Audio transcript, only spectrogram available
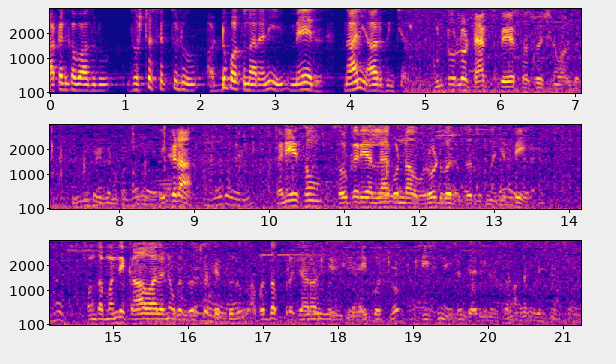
ఆటంకవాదులు దుష్టశక్తులు అడ్డుపడుతున్నారని మేయర్ నాని ఆరోపించారు. గుంటూరులో ట్యాక్స్ పేయర్స్ అసోసియేషన్ వాళ్ళు ఇక్కడ కనీసం సౌకర్యాలు లేకుండా ఓ రోడ్డు వర్క్ జరుగుతుందని చెప్పి కొంతమంది కావాలని ఒక దుష్ట శక్తులు అబద్ధ ప్రచారాలు చేసి హైకోర్టులో పిటిషన్ వేయడం జరిగిన విషయం తెలిసిన విషయం.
